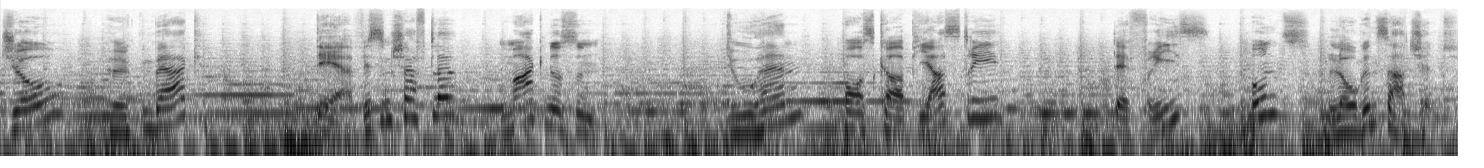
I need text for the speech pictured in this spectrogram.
Joe, Hülkenberg, der Wissenschaftler, Magnussen, Duhan, Oscar Piastri, De Vries und Logan Sargent.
